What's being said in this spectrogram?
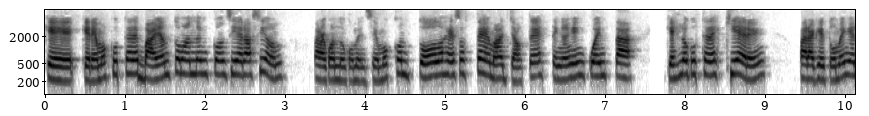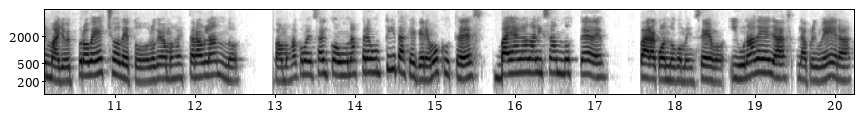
que queremos que ustedes vayan tomando en consideración para cuando comencemos con todos esos temas, ya ustedes tengan en cuenta qué es lo que ustedes quieren para que tomen el mayor provecho de todo lo que vamos a estar hablando. Vamos a comenzar con unas preguntitas que queremos que ustedes vayan analizando ustedes para cuando comencemos. Y una de ellas, la primera,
